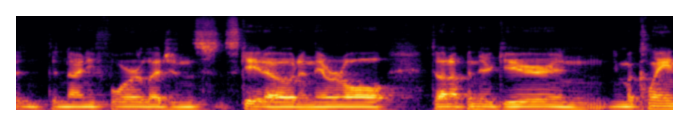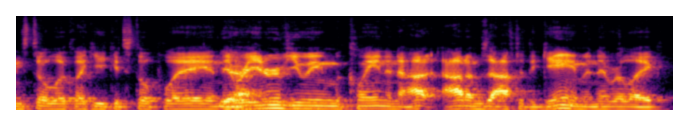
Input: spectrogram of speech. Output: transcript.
the, the 94 legends skate out and they were all done up in their gear and McLean still looked like he could still play. And they were interviewing McLean and Ad- Adams after the game and they were like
